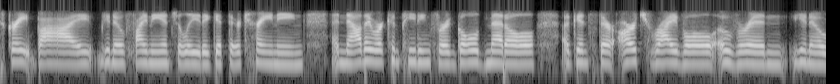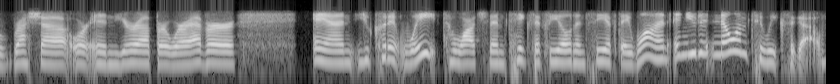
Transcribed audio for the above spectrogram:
scraped by you know financially to get their training and now they were competing for a gold medal against their arch rival over in you know, Russia or in Europe or wherever and you couldn't wait to watch them take the field and see if they won and you didn't know them 2 weeks ago.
